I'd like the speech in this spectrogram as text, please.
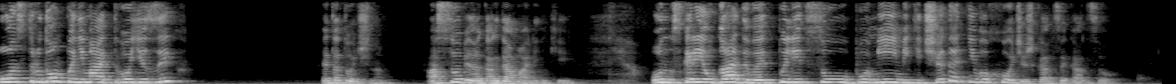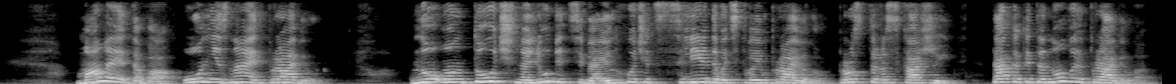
Он с трудом понимает твой язык, это точно. Особенно, когда маленький. Он скорее угадывает по лицу, по мимике, что ты от него хочешь, в конце концов. Мало этого, он не знает правил но он точно любит тебя, и он хочет следовать твоим правилам. Просто расскажи. Так как это новые правила,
